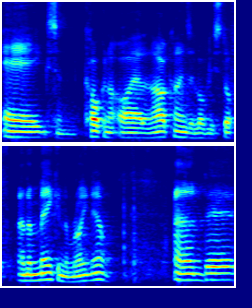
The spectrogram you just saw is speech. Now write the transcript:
eggs and coconut oil and all kinds of lovely stuff. And I'm making them right now. And uh,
